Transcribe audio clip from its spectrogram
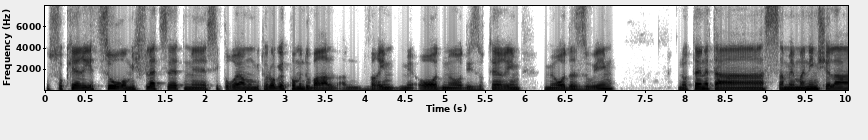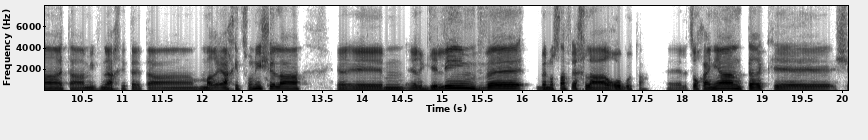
הוא סוקר יצור או מפלצת מסיפורי עם המיתולוגיה, פה מדובר על דברים מאוד מאוד איזוטריים, מאוד הזויים. נותן את הסממנים שלה, את המבנה, את המראה החיצוני שלה, הרגלים, ובנוסף איך להרוג אותה. לצורך העניין, פרק ש,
